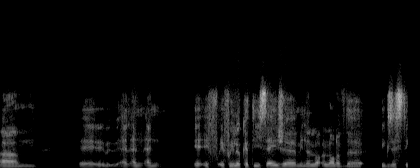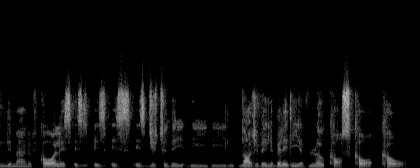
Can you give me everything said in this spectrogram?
Um, eh, and, and, and if, if we look at East Asia, I mean, a lot, a lot of the existing demand of coal is, is, is, is, is due to the, the, the large availability of low cost coal, coal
